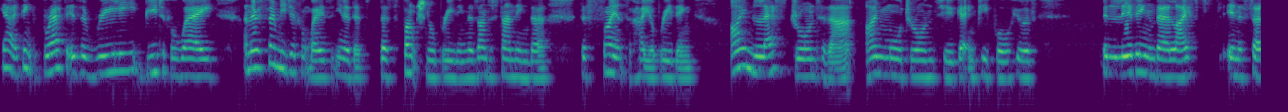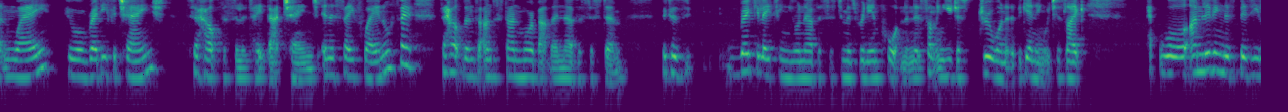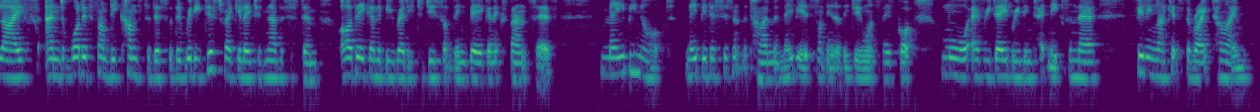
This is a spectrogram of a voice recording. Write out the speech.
yeah, I think breath is a really beautiful way, and there are so many different ways. You know, there's there's functional breathing, there's understanding the the science of how you're breathing. I'm less drawn to that. I'm more drawn to getting people who have been living their life in a certain way, who are ready for change, to help facilitate that change in a safe way, and also to help them to understand more about their nervous system, because regulating your nervous system is really important, and it's something you just drew on at the beginning, which is like well, I'm living this busy life. And what if somebody comes to this with a really dysregulated nervous system? Are they going to be ready to do something big and expansive? Maybe not. Maybe this isn't the time. And maybe it's something that they do once they've got more everyday breathing techniques and they're feeling like it's the right time.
